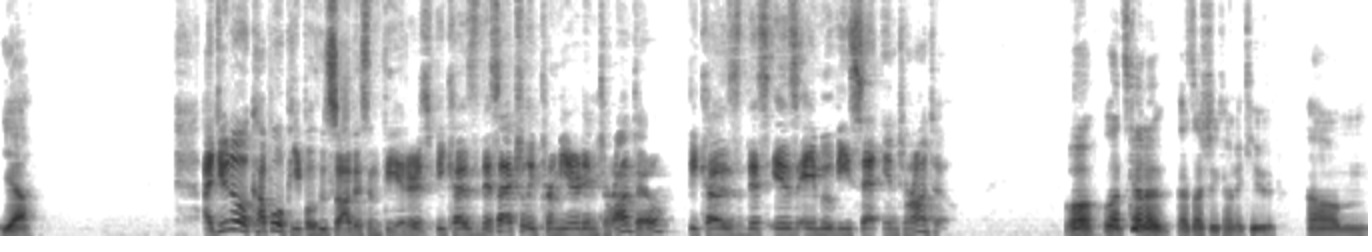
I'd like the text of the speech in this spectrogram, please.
Yeah, I do know a couple of people who saw this in theaters because this actually premiered in Toronto because this is a movie set in Toronto. Oh, well, that's kind of that's actually kind of cute. Um,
